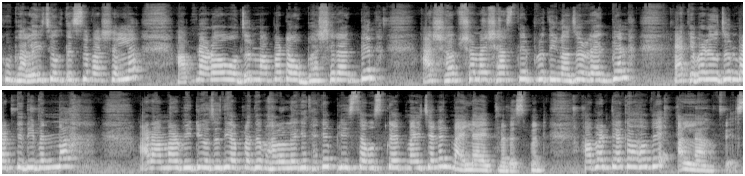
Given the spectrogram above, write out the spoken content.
খুব ভালোই চলতেছে মাসাল্লাহ আপনারাও ওজন মাপাটা অভ্যাসে রাখবেন আর সব সময় স্বাস্থ্যের প্রতি নজর রাখবেন। একেবারে ওজন বাড়তে দিবেন না। আর আমার ভিডিও যদি আপনাদের ভালো লেগে থাকে please subscribe my channel my life management আবার দেখা হবে, আল্লাহ হাফেজ।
